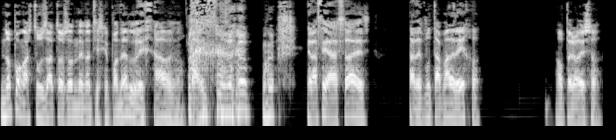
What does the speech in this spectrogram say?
no pongas tus datos donde no tienes que ponerlo. Le dije, ah, bueno. Gracias, ¿sabes? La de puta madre, hijo. No, pero eso.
